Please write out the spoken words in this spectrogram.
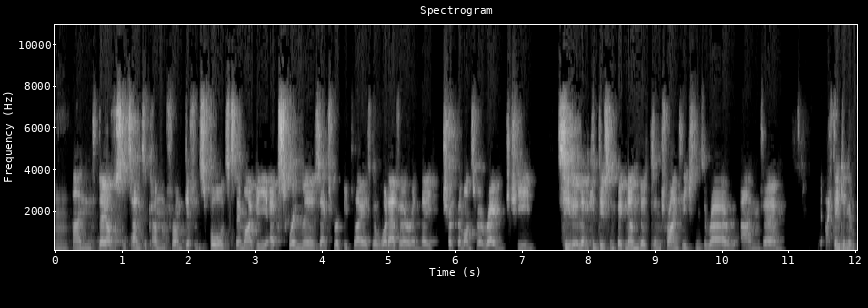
Mm. And they obviously tend to come from different sports. They might be ex swimmers, ex rugby players, or whatever, and they chuck them onto a rowing machine, see that they can do some big numbers, and try and teach them to row. And um, I think in the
